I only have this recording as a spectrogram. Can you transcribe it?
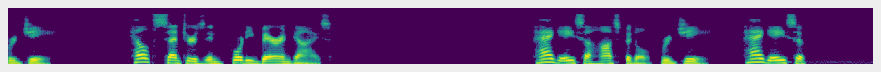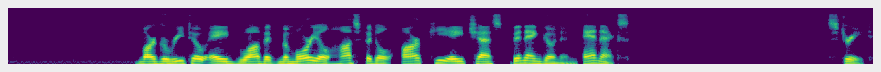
Burji. Health centers in 40 barangays Pag-asa Hospital, Burji. Pag-asa Margarito A. Duavit Memorial Hospital, RPHS, Binangonan, Annex Street.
